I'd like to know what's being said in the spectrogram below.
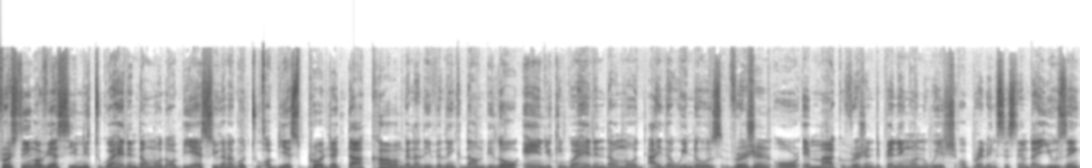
First thing, obviously, you need to go ahead and download OBS. So you're gonna go to obsproject.com. I'm gonna leave a link down below and you can go ahead and download either Windows version or a Mac version, depending on which operating system they're using.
